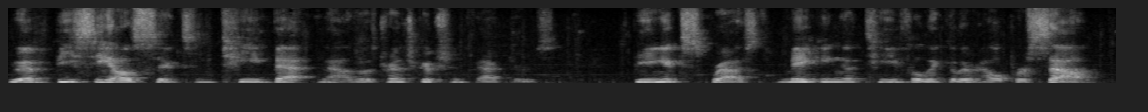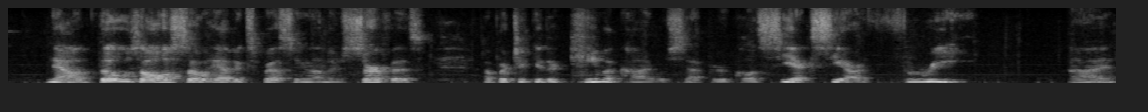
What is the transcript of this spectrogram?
you have BCL6 and T-BET now, those transcription factors, being expressed, making a T follicular helper cell. Now, those also have expressing on their surface a particular chemokine receptor called CXCR3. All right.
